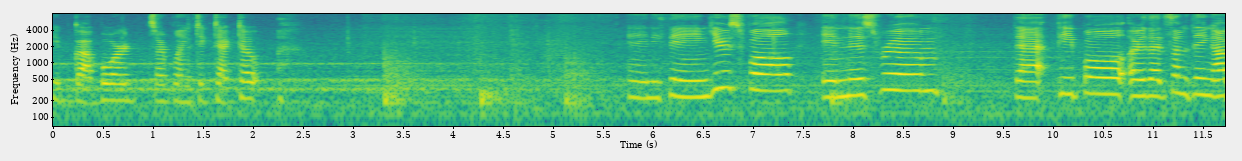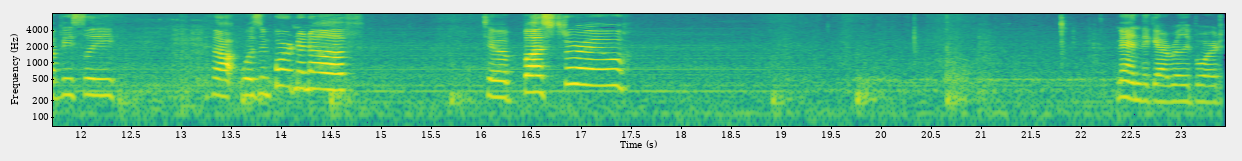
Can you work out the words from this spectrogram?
People got bored, started playing tic tac toe. Anything useful in this room that people, or that something obviously thought was important enough to bust through? Man, they got really bored.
